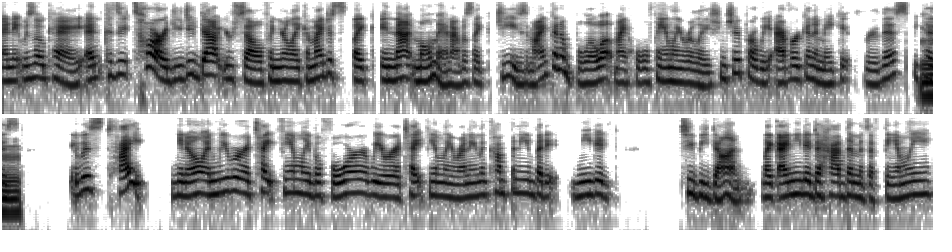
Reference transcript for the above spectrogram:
and it was okay. And because it's hard, you do doubt yourself and you're like, am I just like in that moment? I was like, geez, am I going to blow up my whole family relationship? Are we ever going to make it through this? Because mm. it was tight, you know, and we were a tight family before. We were a tight family running the company, but it needed to be done. Like I needed to have them as a family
